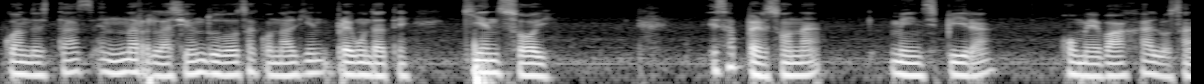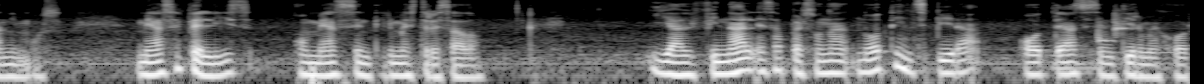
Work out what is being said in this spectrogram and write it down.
cuando estás en una relación dudosa con alguien, pregúntate, ¿quién soy? ¿Esa persona me inspira o me baja los ánimos? ¿Me hace feliz o me hace sentirme estresado? Y al final esa persona no te inspira o te hace sentir mejor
